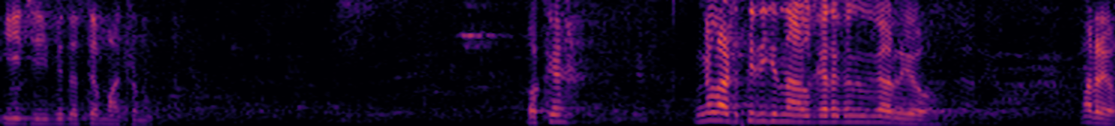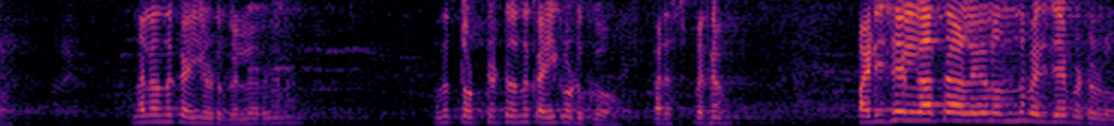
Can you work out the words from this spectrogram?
ഈ ജീവിതത്തെ മാറ്റണം. ഓക്കെ നിങ്ങൾ അടുത്തിരിക്കുന്ന ആൾക്കാരൊക്കെ നിങ്ങൾക്ക് അറിയോ? അറിയോ? എന്നാലും ഒന്ന് കൈ കൊടുക്കും എല്ലാവരും ഇങ്ങനെ. ഒന്ന് തൊട്ടിട്ട് ഒന്ന് കൈ കൊടുക്കുമോ പരസ്പരം. പരിചയമില്ലാത്ത ആളുകളൊന്ന് പരിചയപ്പെട്ടുള്ളൂ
